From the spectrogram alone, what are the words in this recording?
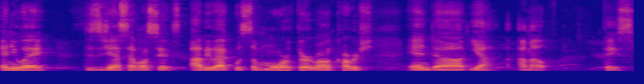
anyway, this is Jan716. I'll be back with some more third round coverage. And uh, yeah, I'm out. Peace.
